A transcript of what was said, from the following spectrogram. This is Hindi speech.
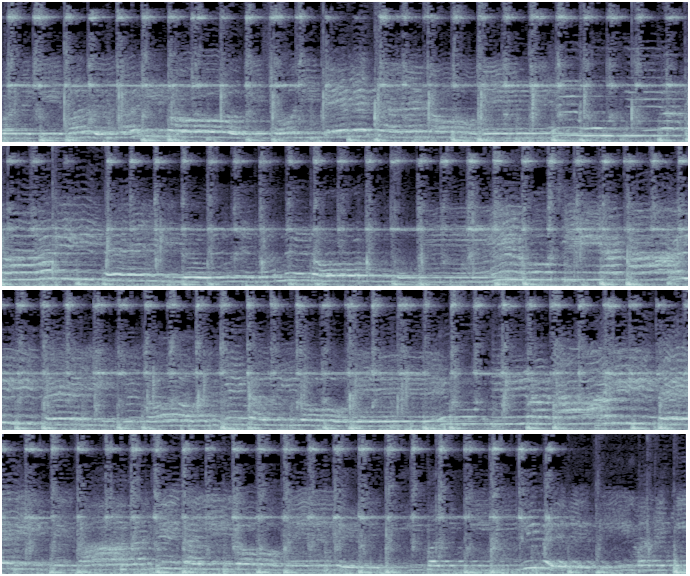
Bhagavan Ki gonna keep. Ki मेरे जीवन की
